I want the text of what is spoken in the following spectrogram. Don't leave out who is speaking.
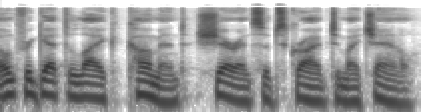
Speaker 1: Don't forget to like, comment, share and subscribe to my channel.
